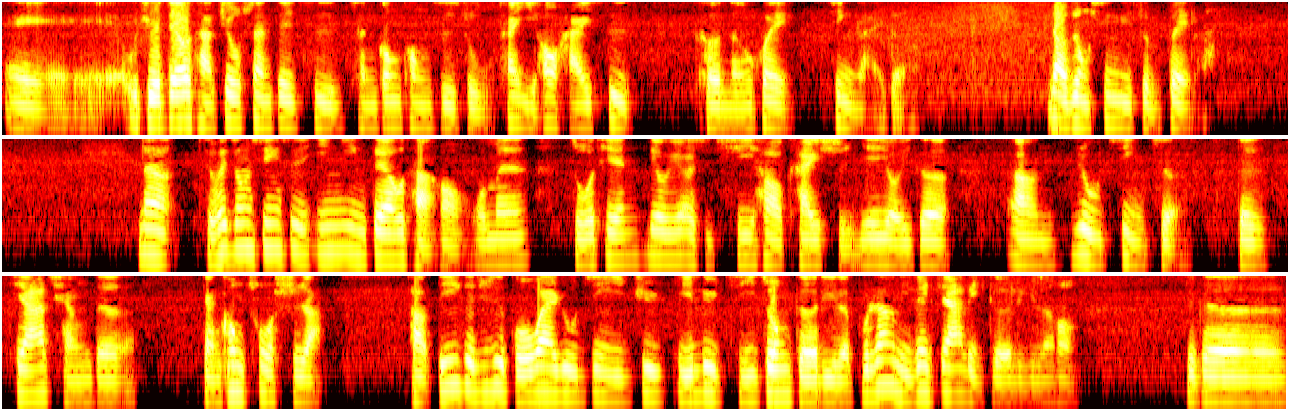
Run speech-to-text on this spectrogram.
诶，我觉得 Delta 就算这次成功控制住，他以后还是可能会进来的。要这种心理准备了。那指挥中心是因应 Delta 哈，我们昨天六月二十七号开始也有一个嗯入境者的加强的感控措施啊。好，第一个就是国外入境一句一律集中隔离了，不让你在家里隔离了哈。这个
